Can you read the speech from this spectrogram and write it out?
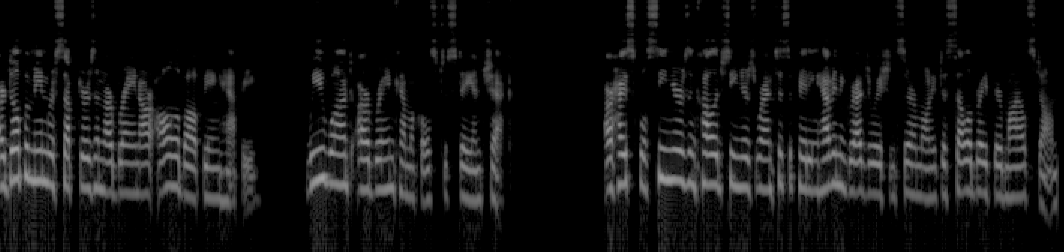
Our dopamine receptors in our brain are all about being happy. We want our brain chemicals to stay in check. Our high school seniors and college seniors were anticipating having a graduation ceremony to celebrate their milestone.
